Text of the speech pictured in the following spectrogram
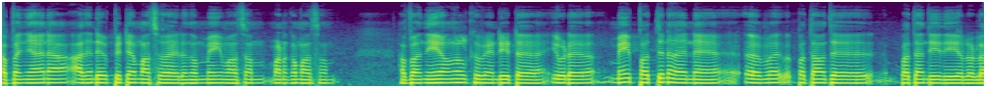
അപ്പം ഞാൻ അതിന്റെ പിറ്റേ മാസമായിരുന്നു മെയ് മാസം മണക്ക മാസം. അപ്പോൾ നിയമങ്ങൾക്ക് വേണ്ടിയിട്ട് ഇവിടെ മെയ് പത്തിന് തന്നെ പത്താമത്തെ പത്താം തീയതിയിലുള്ള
